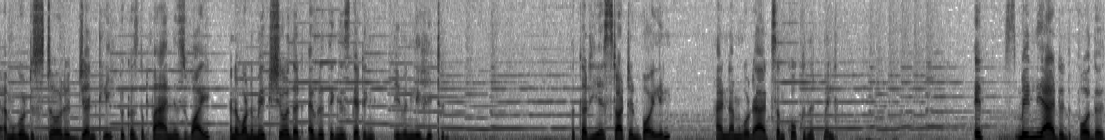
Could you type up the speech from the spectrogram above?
I'm going to stir it gently because the pan is wide and I want to make sure that everything is getting evenly heated. The curry has started boiling and I'm going to add some coconut milk. It's mainly added for the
